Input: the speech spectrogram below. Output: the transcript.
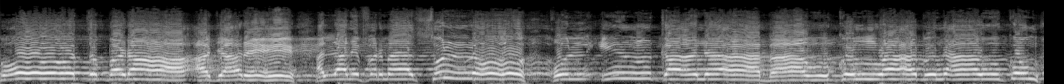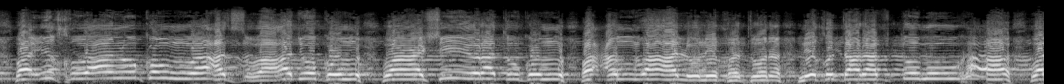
बहुत बड़ा अजर है। अल्लाह ने फरमाया, सुन लो कुल इन बाउकुम व अबनाउकुम व इखवानुकुम व अज़वाजुकुम व अशीरतुकुम व अमवाल निqतर निqतरफ्तुमुहा व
